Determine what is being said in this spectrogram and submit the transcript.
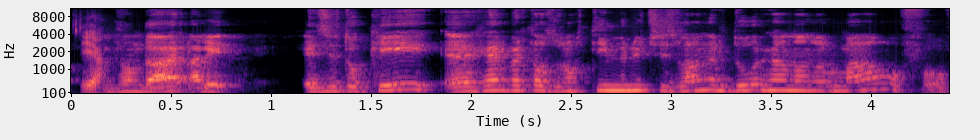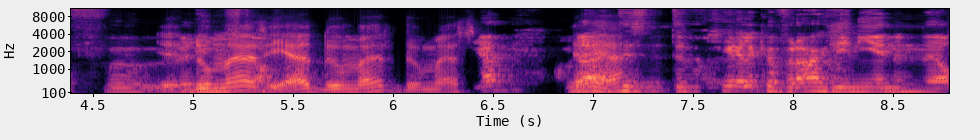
En vandaar, allee, is het oké, okay, uh, Gerbert, als we nog tien minuutjes langer doorgaan dan normaal? Of, of, uh, ja, doe maar, ja, doe maar, doe maar. Ja, ja, Het, is, het is waarschijnlijk een vraag die niet in een... Uh,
